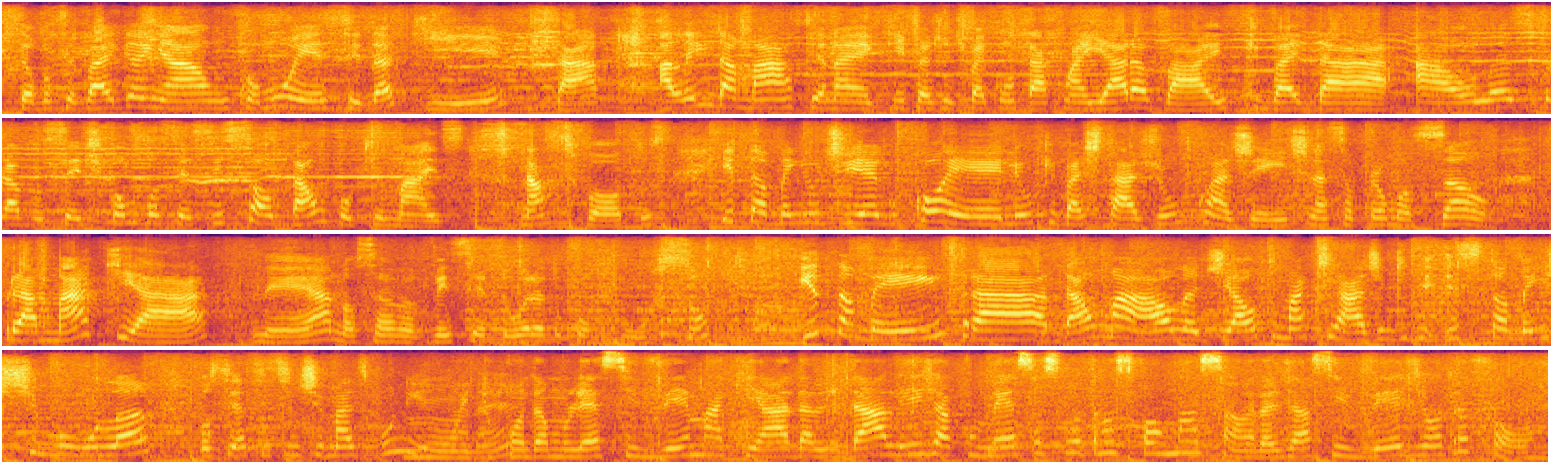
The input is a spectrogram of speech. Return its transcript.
Então você vai ganhar um como esse daqui, tá? Além da Márcia na equipe, a gente vai contar com a Yara Vaz, que vai dar aulas pra você de como você se soltar um pouquinho mais nas fotos. E também o Diego Coelho, que vai estar junto com a gente nessa promoção pra maquiar, né, a nossa vencedora do concurso. E também pra dar uma aula de automaquiagem, que isso também estimula você a se sentir mais bonita, Muito. né? Quando a mulher se vê maquiada, ali- dali já começa a sua transformação. Ela já se vê de outra forma.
